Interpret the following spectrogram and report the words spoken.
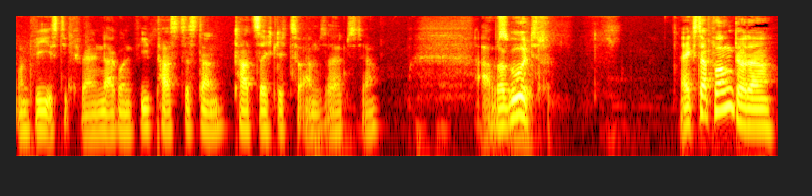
und wie ist die Quellenlage und wie passt es dann tatsächlich zu einem selbst, ja. Absolut. Aber gut. Nächster Punkt, oder?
